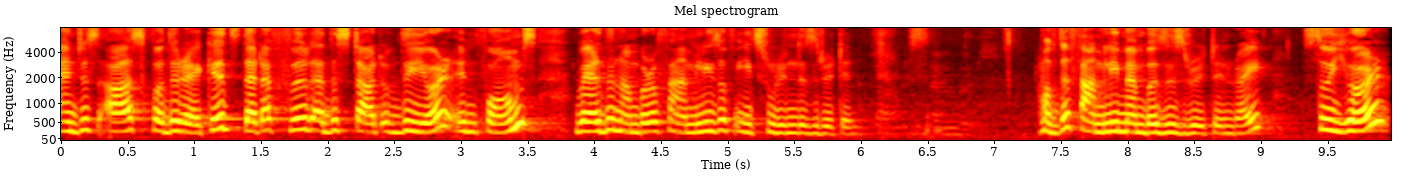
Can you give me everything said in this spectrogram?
and just ask for the records that are filled at the start of the year in forms where the number of families of each student is written. Of the family members is written, right? So here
